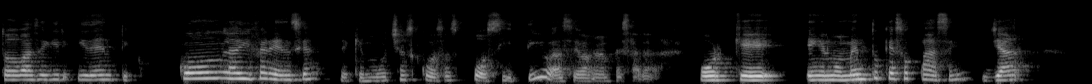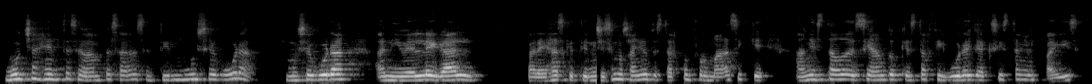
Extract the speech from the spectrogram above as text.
todo va a seguir idéntico, con la diferencia de que muchas cosas positivas se van a empezar a dar, porque en el momento que eso pase, ya mucha gente se va a empezar a sentir muy segura, muy segura a nivel legal, parejas que tienen muchísimos años de estar conformadas y que han estado deseando que esta figura ya exista en el país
